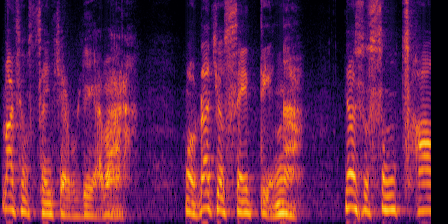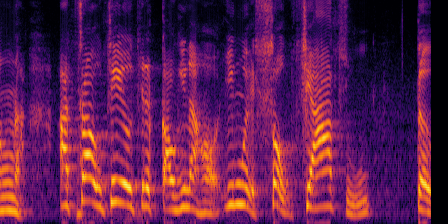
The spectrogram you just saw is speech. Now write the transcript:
那就剩下两万了。哦，那叫生顶啊，那是生疮啊。啊，赵介佑这个高音啊，吼，因为受家族的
